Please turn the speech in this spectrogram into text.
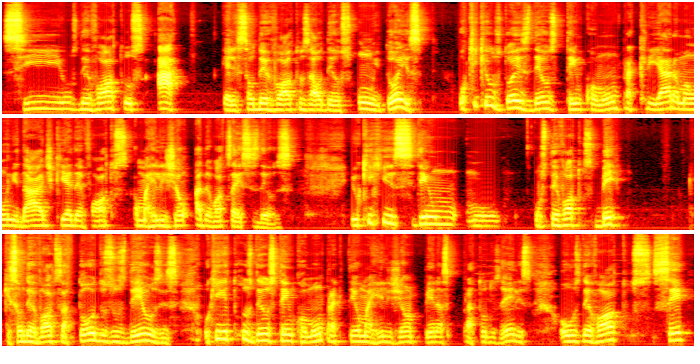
se os devotos A, eles são devotos ao deus 1 e 2, o que, que os dois deuses têm em comum para criar uma unidade que é devotos a uma religião a devotos a esses deuses? E o que, que se tem um, um os devotos B que são devotos a todos os deuses, o que, que os deuses têm em comum para ter uma religião apenas para todos eles? Ou os devotos C,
